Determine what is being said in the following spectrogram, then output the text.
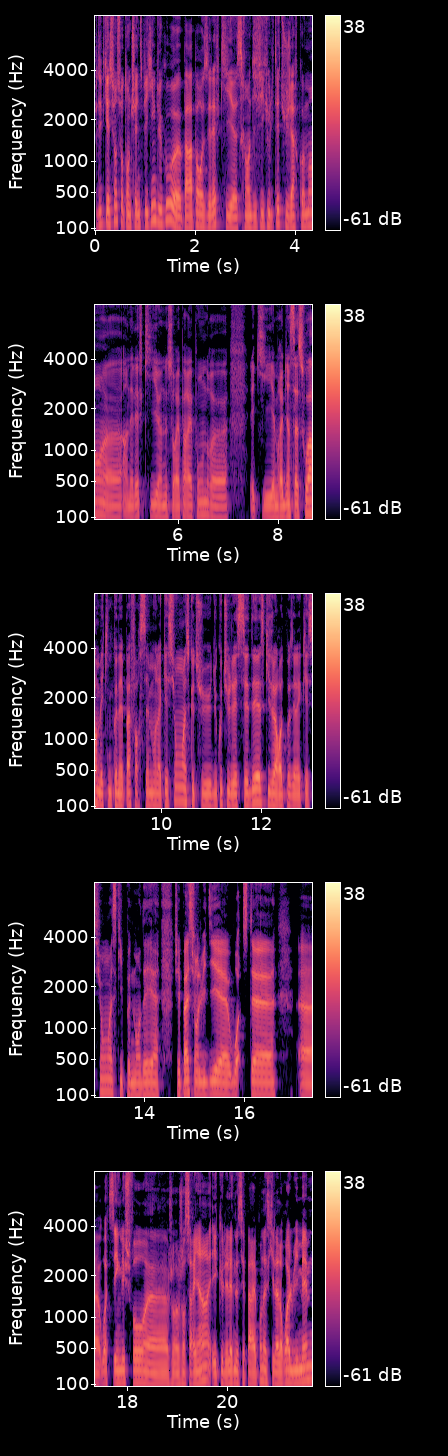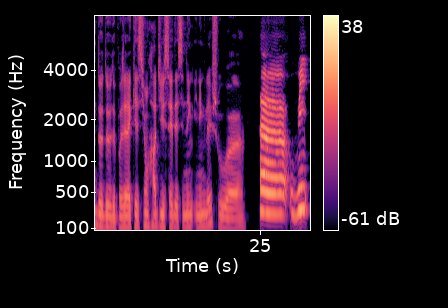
Petite question sur ton chain speaking, du coup, euh, par rapport aux élèves qui seraient en difficulté, tu gères comment un élève qui ne saurait pas répondre et qui aimerait bien s'asseoir mais qui ne connaît pas forcément la question? Est-ce que tu, du coup, tu laisses céder? Est-ce qu'il va reposer la question? Est-ce qu'il peut demander, euh, je sais pas, si on lui dit euh, What's the. Euh, what's the English for J'en sais rien, et que l'élève ne sait pas répondre, est-ce qu'il a le droit lui-même de, de, poser la question How do you say this in, in English ou, Oui,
